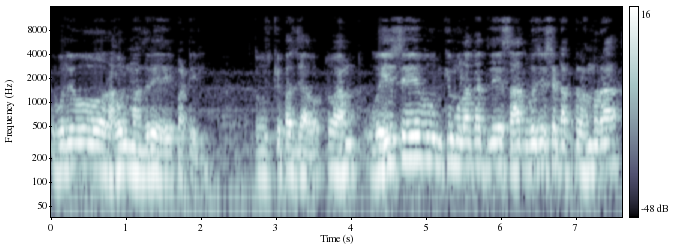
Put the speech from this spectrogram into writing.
तो बोले वो राहुल मांजरे है पाटिल। तो उसके पास जाओ। तो हम वहीं से उनकी मुलाकात लिए, सात बजे से डॉक्टर हमारा,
